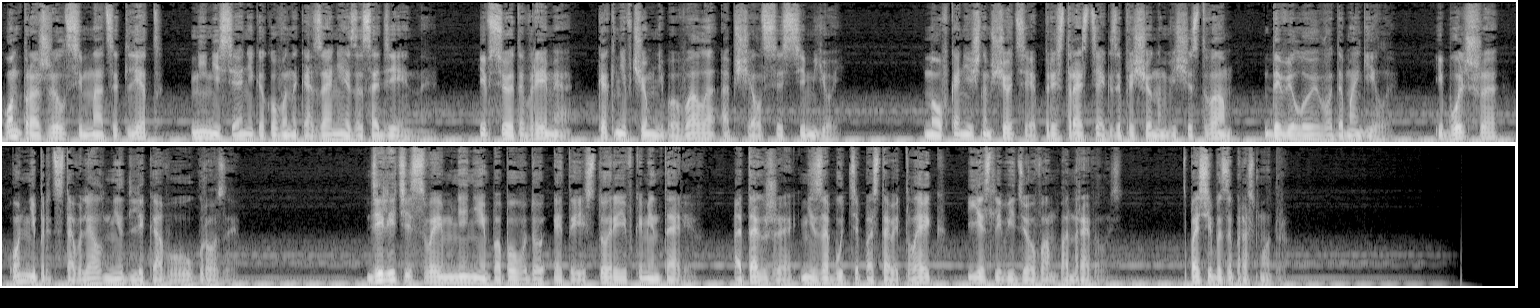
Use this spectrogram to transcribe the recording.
Он прожил 17 лет, не неся никакого наказания за содеянное. И все это время как ни в чем не бывало, общался с семьей. Но в конечном счете пристрастие к запрещенным веществам довело его до могилы, и больше он не представлял ни для кого угрозы. Делитесь своим мнением по поводу этой истории в комментариях, а также не забудьте поставить лайк, если видео вам понравилось. Спасибо за просмотр.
